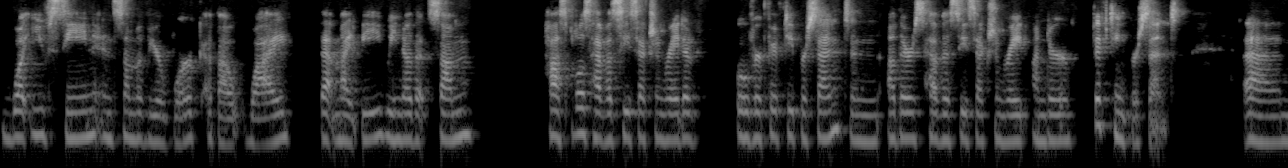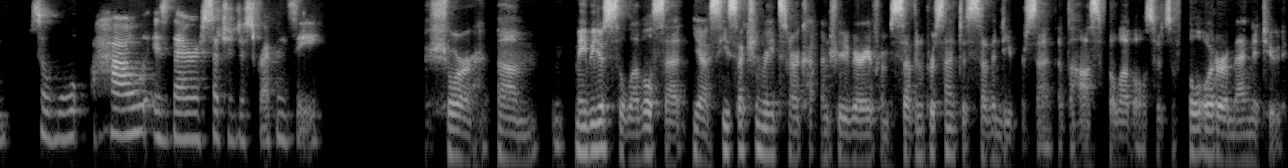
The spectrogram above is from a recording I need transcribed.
what you've seen in some of your work about why that might be. We know that some hospitals have a C section rate of over 50%, and others have a C section rate under 15%. Um, so, how is there such a discrepancy? Sure. Um, maybe just a level set. Yeah, C section rates in our country vary from 7% to 70% at the hospital level. So, it's a full order of magnitude.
